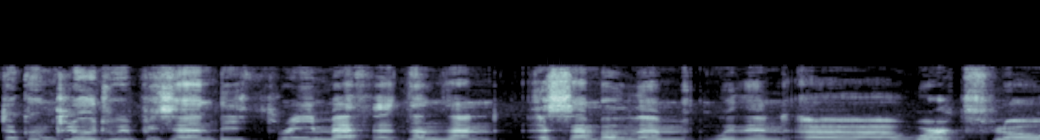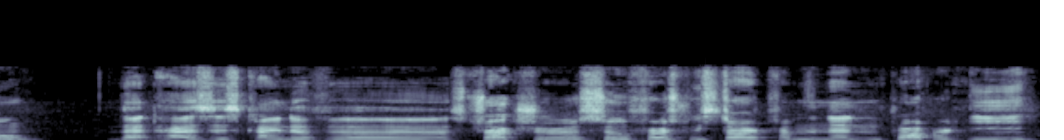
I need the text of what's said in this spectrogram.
to conclude, we present the three methods and then assemble them within a workflow that has this kind of uh, structure. So first we start from the net property.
